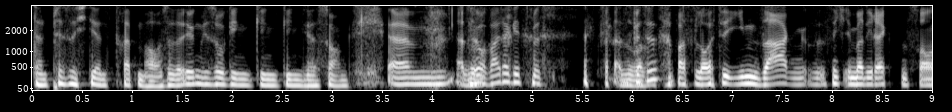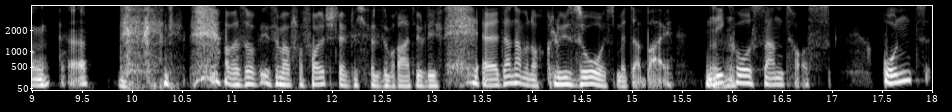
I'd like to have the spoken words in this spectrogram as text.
Dann pisse ich dir ins Treppenhaus. Oder irgendwie so ging, ging, ging der Song. Ähm, also, so, weiter geht's mit. Also was, was Leute ihnen sagen, es ist nicht immer direkt ein Song. Ja. Aber so ist immer vervollständigt, wenn es im Radio lief. Äh, dann haben wir noch ist mit dabei. Mhm. Nico Santos. Und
